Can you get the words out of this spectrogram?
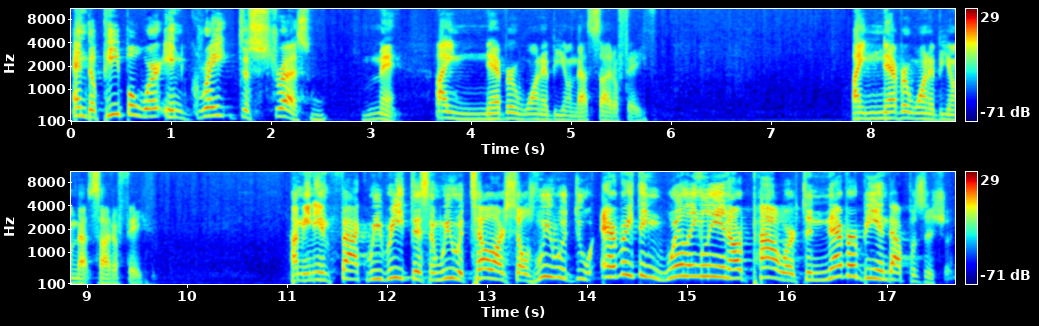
And the people were in great distress. Men, I never want to be on that side of faith. I never want to be on that side of faith. I mean, in fact, we read this and we would tell ourselves we would do everything willingly in our power to never be in that position,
